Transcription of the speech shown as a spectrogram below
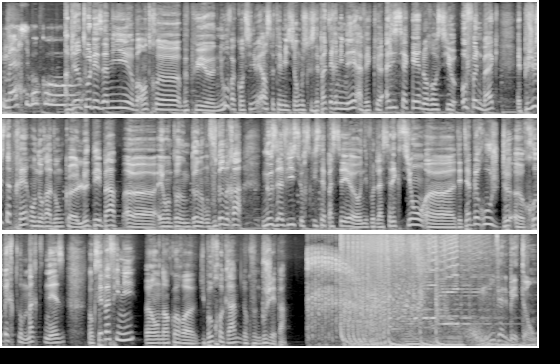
Merci beaucoup. À bientôt les amis. Entre euh, bah, puis euh, nous on va continuer hein, cette émission parce que c'est pas terminé avec euh, Alicia Kay. On aura aussi euh, Offenbach et puis juste après on aura donc euh, le débat euh, et on, vous donnera nos avis sur ce qui s'est passé euh, au niveau de la sélection euh, des Diables Rouges de euh, Roberto Martinez. Donc c'est pas fini. Euh, on a encore euh, du beau programme donc vous ne bougez pas. Nivelle Béton,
